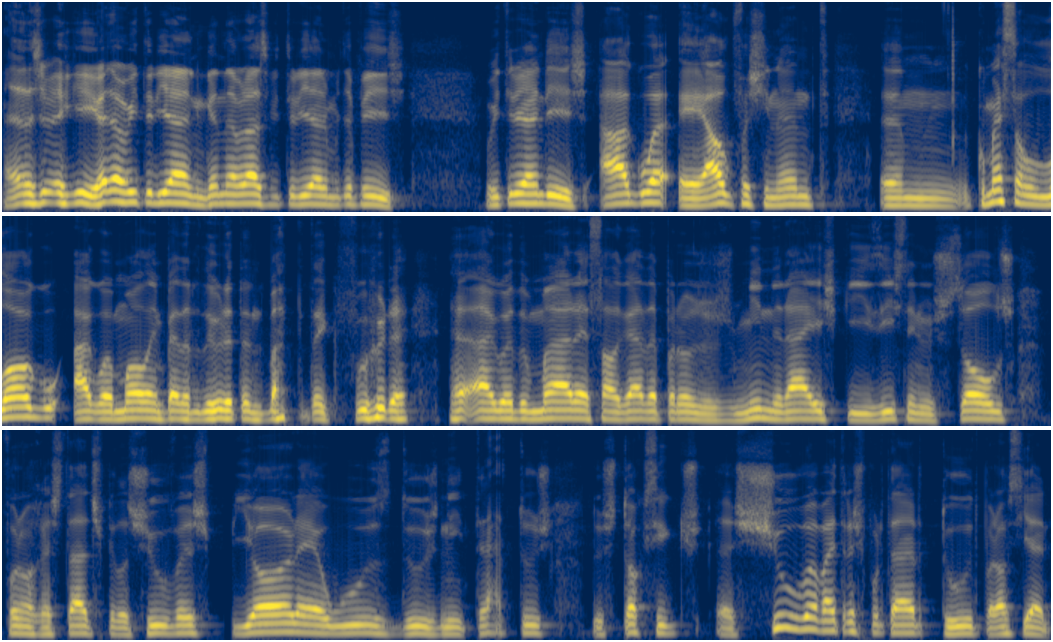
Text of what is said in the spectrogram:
Ah, deixa eu ver aqui, olha o Vitoriano, grande abraço, Vitoriano, muito fixe. O Vitoriano diz: água é algo fascinante um, começa logo, água mole em pedra dura, tanto bate até que fura. A água do mar é salgada para os minerais que existem nos solos, foram arrastados pelas chuvas. Pior é o uso dos nitratos, dos tóxicos. A chuva vai transportar tudo para o oceano.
